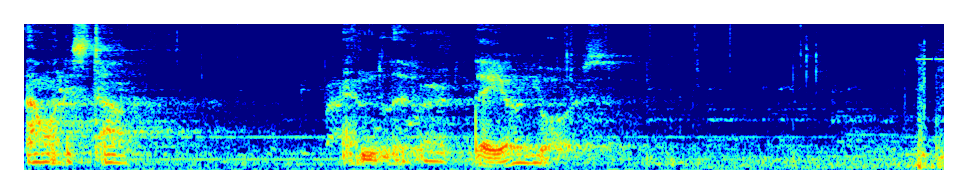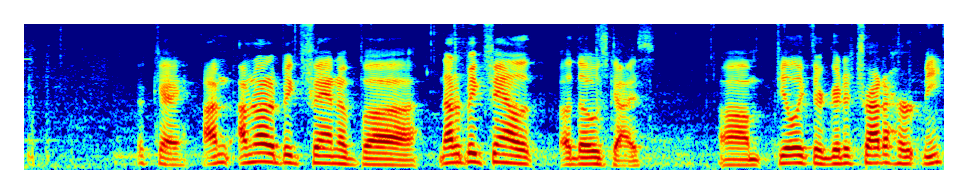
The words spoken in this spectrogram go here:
I want his tongue. And liver. They are yours. Okay, I'm I'm not a big fan of uh not a big fan of, of those guys. Um, feel like they're gonna try to hurt me,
